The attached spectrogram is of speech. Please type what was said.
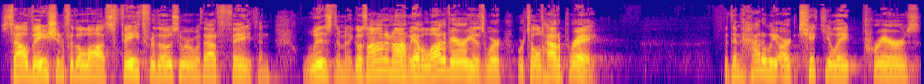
salvation for the lost, faith for those who are without faith, and wisdom. And it goes on and on. We have a lot of areas where we're told how to pray. But then, how do we articulate prayers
